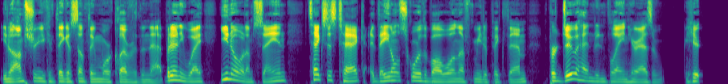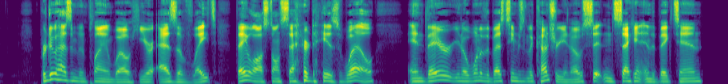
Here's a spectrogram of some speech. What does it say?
you know, I'm sure you can think of something more clever than that. But anyway, you know what I'm saying. Texas Tech, they don't score the ball well enough for me to pick them. Purdue hadn't been playing here as of here. Purdue hasn't been playing well here as of late. They lost on Saturday as well, and they're you know one of the best teams in the country. You know, sitting second in the Big Ten.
